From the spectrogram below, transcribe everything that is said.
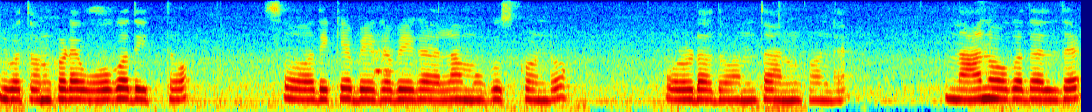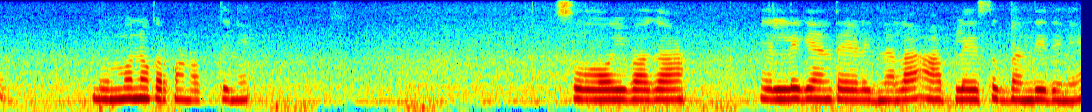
ಇವತ್ತೊಂದು ಕಡೆ ಹೋಗೋದಿತ್ತು. ಸೊ, ಅದಕ್ಕೆ ಬೇಗ ಬೇಗ ಎಲ್ಲ ಮುಗಿಸ್ಕೊಂಡು ಹೊರಡೋದು ಅಂತ ಅಂದ್ಕೊಂಡೆ. ನಾನು ಹೋಗೋದಲ್ಲದೆ ನಿಮ್ಮನ್ನು ಕರ್ಕೊಂಡು ಹೋಗ್ತೀನಿ. ಸೊ ಇವಾಗ ಎಲ್ಲಿಗೆ ಅಂತ ಹೇಳಿದ್ನಲ್ಲ, ಆ ಪ್ಲೇಸಿಗೆ ಬಂದಿದ್ದೀನಿ.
